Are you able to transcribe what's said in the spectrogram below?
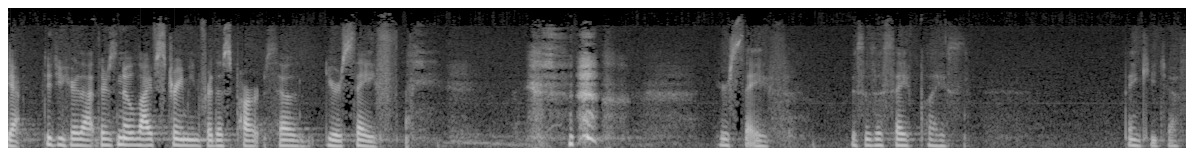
Yeah. Did you hear that? There's no live streaming for this part, so you're safe. you're safe. This is a safe place. Thank you, Jeff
